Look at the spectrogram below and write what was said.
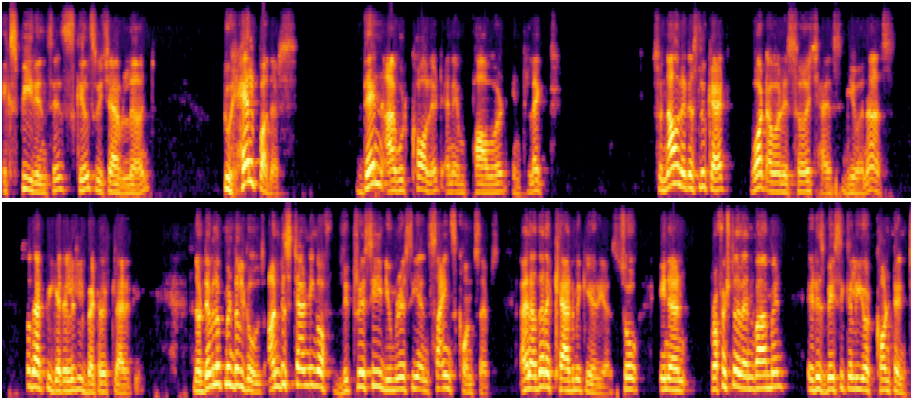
experiences, skills which I have learned to help others? Then I would call it an empowered intellect. So now let us look at what our research has given us so that we get a little better clarity. Now, developmental goals, understanding of literacy, numeracy, and science concepts, and other academic areas. So, in a professional environment, it is basically your content.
